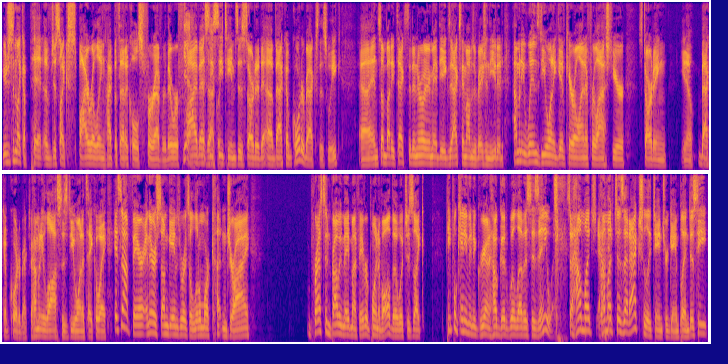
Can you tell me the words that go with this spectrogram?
you're just in like a pit of just like spiraling hypotheticals forever. There were Yeah, five exactly. SEC teams that started uh, backup quarterbacks this week. Uh, and somebody texted in earlier, made the exact same observation that you did. How many wins do you want to give Carolina for last year starting, you know, backup quarterback. So how many losses do you want to take away? It's not fair. And there are some games where it's a little more cut and dry. Preston probably made my favorite point of all, though, which is like people can't even agree on how good Will Levis is anyway. So how much how much does that actually change your game plan? Does he?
